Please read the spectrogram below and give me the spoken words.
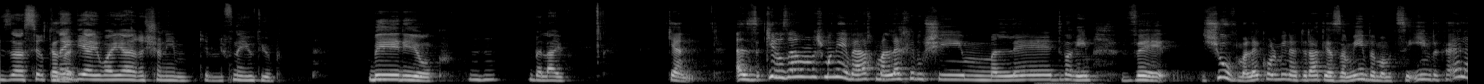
זה הסרטוני כזה. DIY הראשונים, כאילו לפני יוטיוב. בדיוק. בלייב. כן. אז כאילו זה היה ממש מגניב, היה לך מלא חידושים, מלא דברים, ושוב, מלא כל מיני, את יודעת, יזמים וממציאים וכאלה,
